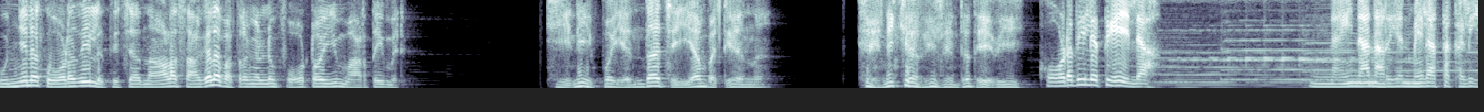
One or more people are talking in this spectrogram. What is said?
കുഞ്ഞിനെ കോടതിയിൽ എത്തിച്ച നാളെ സകല പത്രങ്ങളിലും ഫോട്ടോയും വാർത്തയും വരും. ഇനിയിപ്പോ എന്താ ചെയ്യാൻ പറ്റുകയെന്ന് എനിക്കറിയില്ല എന്റെ ദേവി. കോടതിയിലെത്തുകയില്ല നൈനാൻ അറിയാൻ മേലാത്ത കളി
